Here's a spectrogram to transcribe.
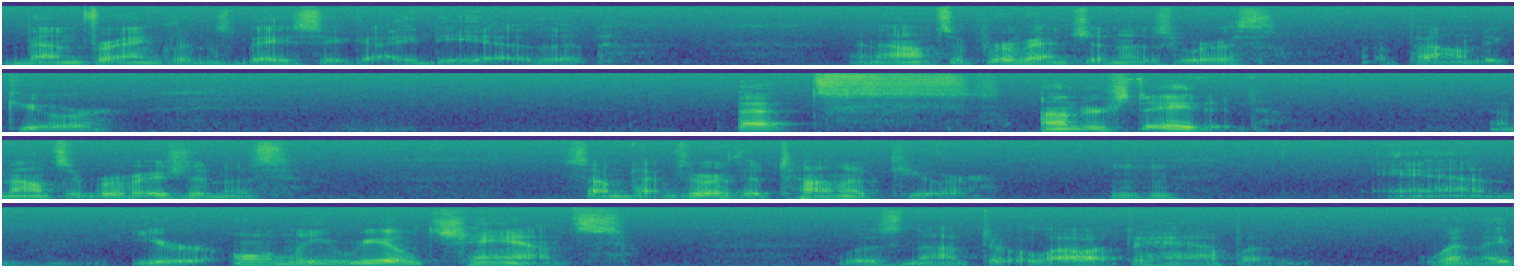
Ben Franklin's basic idea that an ounce of prevention is worth a pound of cure. That's understated. An ounce of prevention is sometimes worth a ton of cure. Mhm. And your only real chance was not to allow it to happen. When they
